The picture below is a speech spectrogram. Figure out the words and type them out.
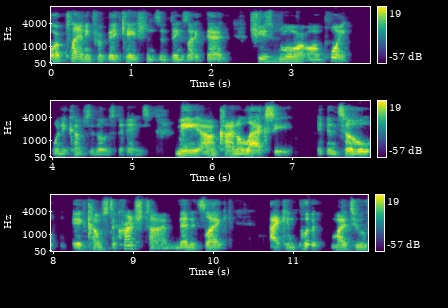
or planning for vacations and things like that, she's more on point when it comes to those things. Me, I'm kind of laxy until it comes to crunch time. Then it's like I can put my two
